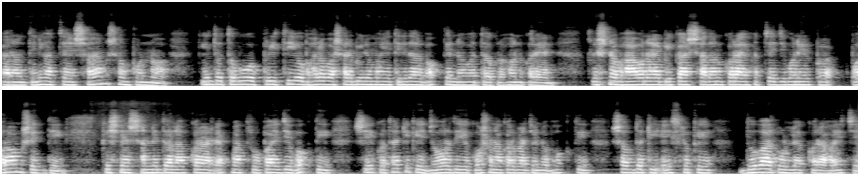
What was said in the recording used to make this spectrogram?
কারণ তিনি হচ্ছেন স্বয়ং সম্পূর্ণ কিন্তু তবুও প্রীতি ও ভালোবাসার বিনিময়ে তিনি তার ভক্তের নৈবেদ্য গ্রহণ করেন। কৃষ্ণ ভাবনায় বিকাশ সাধন করাই হচ্ছে জীবনের পরম সিদ্ধি। কৃষ্ণের সান্নিধ্য লাভ করার একমাত্র উপায় যে ভক্তি, সেই কথাটিকে জোর দিয়ে ঘোষণা করবার জন্য ভক্তি শব্দটি এই শ্লোকে দুবার উল্লেখ করা হয়েছে।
